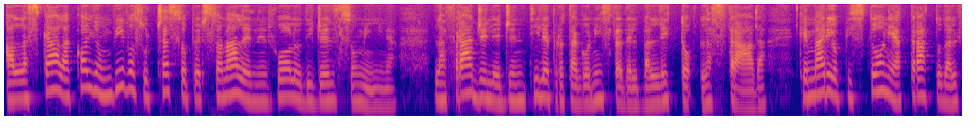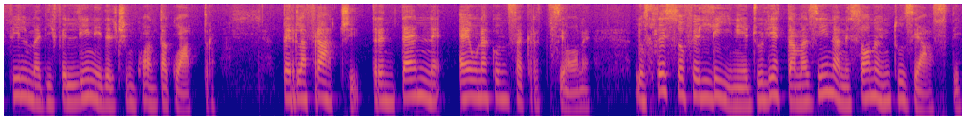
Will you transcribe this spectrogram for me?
Alla Scala coglie un vivo successo personale nel ruolo di Gelsomina, la fragile e gentile protagonista del balletto La strada, che Mario Pistoni ha tratto dal film di Fellini del 54. Per la Fracci, trentenne, è una consacrazione. Lo stesso Fellini e Giulietta Masina ne sono entusiasti.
